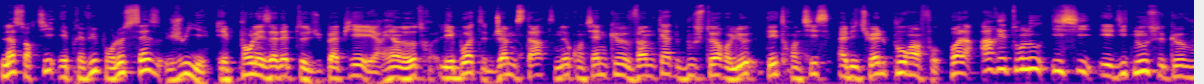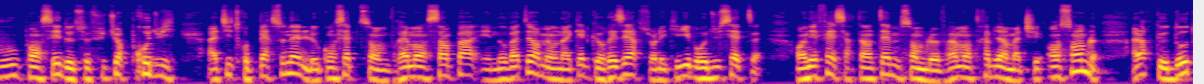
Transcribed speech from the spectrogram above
la sortie est prévue pour le 16 juillet. Et pour les adeptes du papier et rien d'autre, les boîtes Jumpstart ne contiennent que 24 boosters au lieu des 36 habituels pour info. Voilà, arrêtons-nous ici et dites-nous ce que vous pensez de ce futur produit. À titre personnel, le concept semble vraiment sympa et novateur, mais on a quelques réserves sur l'équilibre du set. En effet, certains thèmes semblent vraiment très bien matchés ensemble, alors que d'autres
